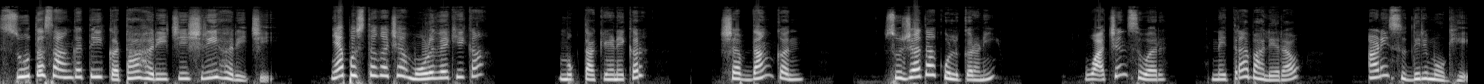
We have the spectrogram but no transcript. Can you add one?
सूत सांगती कथा हरीची श्रीहरीची या पुस्तकाच्या मूळ लेखिका मुक्ता केणेकर शब्दांकन सुजाता कुलकर्णी वाचन स्वर नेत्रा भालेराव आणि सुधीर मोघे.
